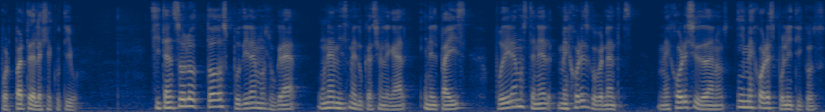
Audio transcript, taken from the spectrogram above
por parte del Ejecutivo. Si tan solo todos pudiéramos lograr una misma educación legal en el país, pudiéramos tener mejores gobernantes, mejores ciudadanos y mejores políticos.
